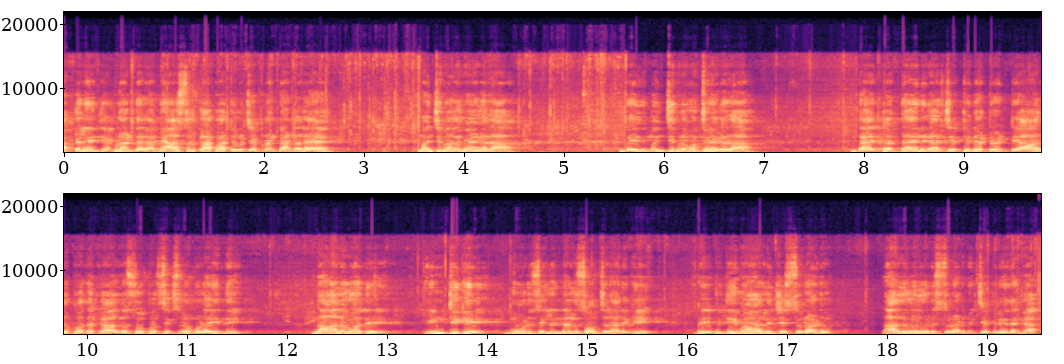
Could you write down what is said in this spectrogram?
అక్కలు ఏం చెప్పనంటారా? మీ ఆస్తులు కాపాడుతూ కూడా చెప్పనంటారే మంచి పథకమే కదా? అంటే ఇది మంచి ప్రభుత్వమే కదా? అంటే పెద్ద ఆయన గారు చెప్పినటువంటి ఆరు పథకాల్లో సూపర్ సిక్స్లో మూడు అయింది నాలుగోది ఇంటికి మూడు సిలిండర్లు సంవత్సరానికి రేపు దీపావళి నుంచి ఇస్తున్నాడు. నాలుగోది కూడా ఇస్తున్నాడు మీకు చెప్పిన విధంగా.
